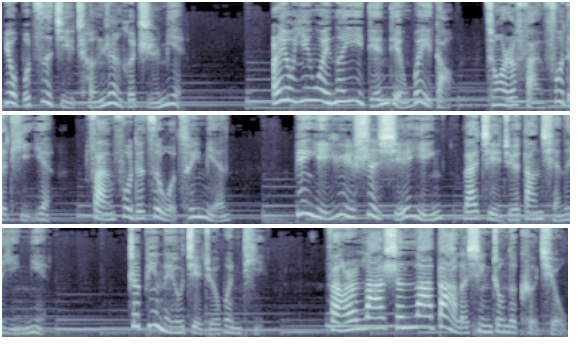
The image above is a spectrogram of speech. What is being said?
又不自己承认和直面，而又因为那一点点味道，从而反复的体验、反复的自我催眠，并以欲事邪淫来解决当前的淫念。这并没有解决问题，反而拉伸拉大了心中的渴求，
